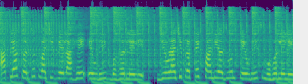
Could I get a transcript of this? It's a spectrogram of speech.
आपल्या कर्तृत्वाची वेल आहे एवढी बहरलेली. जीवनाची प्रत्येक फांदी अजून तेवढीच मोहरलेली.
